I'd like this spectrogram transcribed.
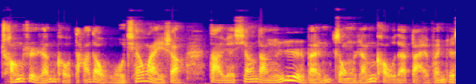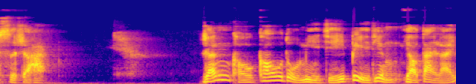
城市人口达到五千万以上，大约相当于日本总人口的百分之四十二。人口高度密集必定要带来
